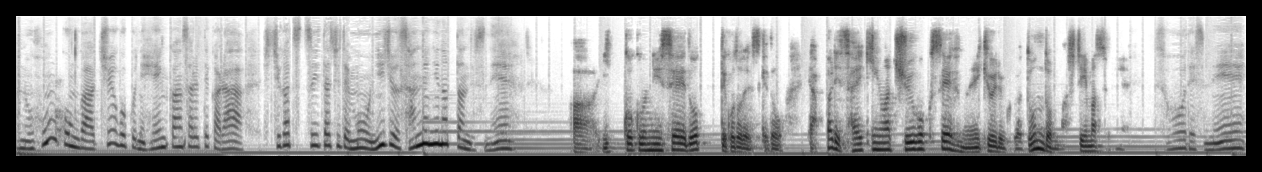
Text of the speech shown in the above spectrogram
あの香港が中国に返還されてから7月1日でもう23年になったんですね。ああ一国二制度ってことですけどやっぱり最近は中国政府の影響力がどんどん増していますよね。そうですね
